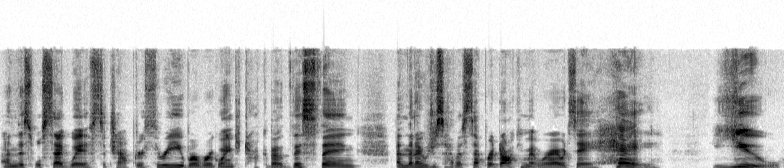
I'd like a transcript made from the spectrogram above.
and this will segue us to chapter three, where we're going to talk about this thing. And then I would just have a separate document where I would say, hey, you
